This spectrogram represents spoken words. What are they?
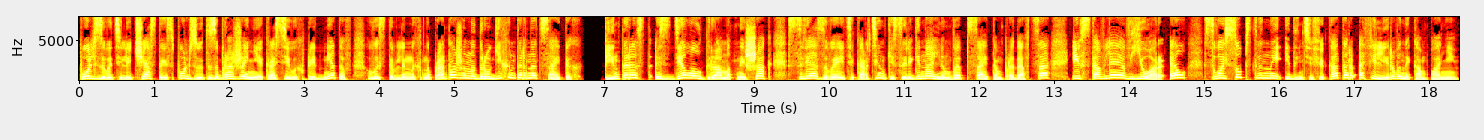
Пользователи часто используют изображения красивых предметов, выставленных на продажу на других интернет-сайтах. Pinterest сделал грамотный шаг, связывая эти картинки с оригинальным веб-сайтом продавца и вставляя в URL свой собственный идентификатор аффилированной компании.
